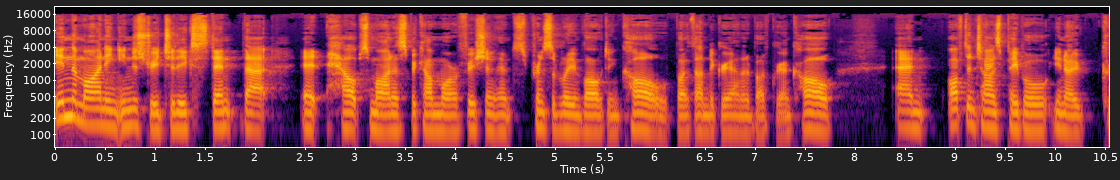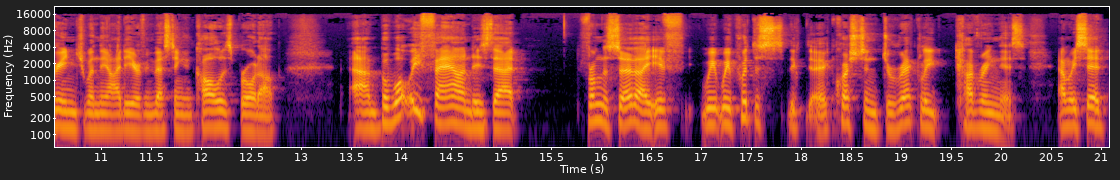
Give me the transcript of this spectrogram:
in the mining industry to the extent that it helps miners become more efficient. It's principally involved in coal, both underground and above ground coal. And oftentimes people, you know, cringe when the idea of investing in coal is brought up. Um, but what we found is that from the survey, if we, we put this uh, question directly covering this, and we said,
